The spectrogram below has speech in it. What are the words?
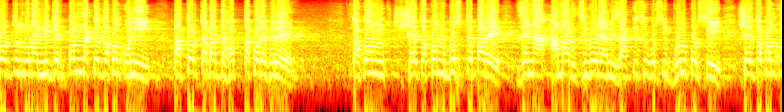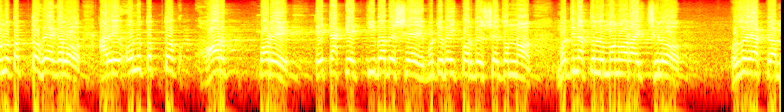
পর্যন্ত ওনার নিজের কন্যাকে যখন উনি পাথর চাপা দিয়ে হত্যা করে ফেলে তখন সে যখন বুঝতে পারে যে না, আমার জীবনে আমি যা কিছু করছি, ভুল করছি, সে যখন অনুতপ্ত হয়ে গেল। আর এই অনুতপ্ত হওয়ার পরে এটাকে কীভাবে সে মোটিভেট করবে সেজন্য মদিনাতুল মনোয়ারাই ছিল হুজুর আকরাম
